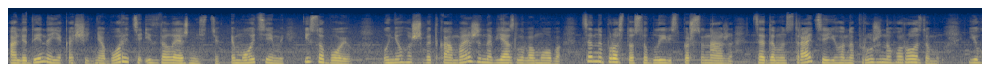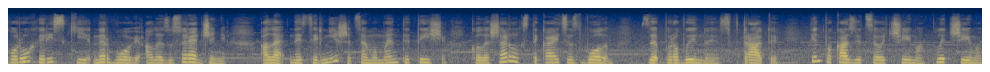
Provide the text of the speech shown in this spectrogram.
а людина, яка щодня бореться із залежністю, емоціями і собою. У нього швидка межа нав'язлива мова. Це не просто особливість персонажа, це демонстрація його напруженого розуму. Його рухи різкі, нервові, але зосереджені. Але найсильніше це моменти тиші, коли Шерлок стикається з болем, з провиною, з втратою. Він показує це очима, плечима,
